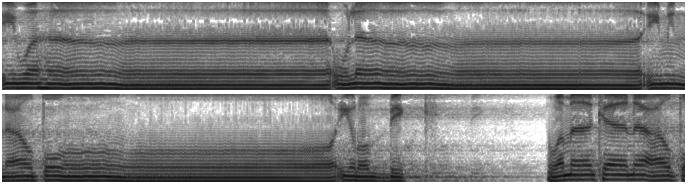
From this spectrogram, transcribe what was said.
وهؤلاء من عطاء ربك. وما كان عطاء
